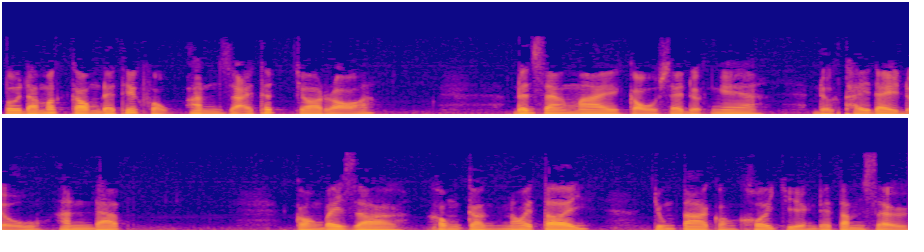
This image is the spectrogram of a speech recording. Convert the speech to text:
Tôi đã mất công để thuyết phục anh giải thích cho rõ. Đến sáng mai cậu sẽ được nghe, được thấy đầy đủ, anh đáp. Còn bây giờ, không cần nói tới, chúng ta còn khối chuyện để tâm sự.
